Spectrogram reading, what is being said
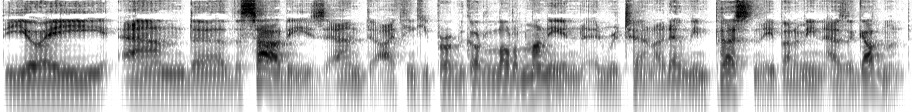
the UAE and uh, the Saudis. And I think he probably got a lot of money in, in return. I don't mean personally, but I mean as a government.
